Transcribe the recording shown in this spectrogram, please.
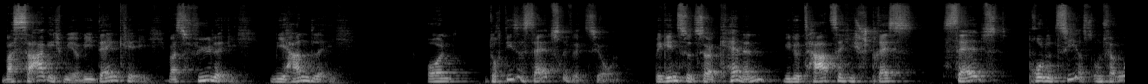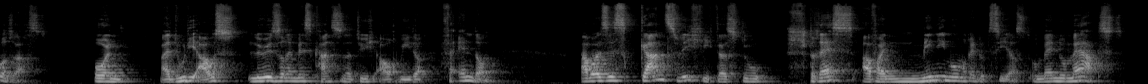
Was sage ich mir? Wie denke ich? Was fühle ich? Wie handle ich? Und durch diese Selbstreflexion beginnst du zu erkennen, wie du tatsächlich Stress selbst produzierst und verursachst. Und weil du die Auslöserin bist, kannst du es natürlich auch wieder verändern. Aber es ist ganz wichtig, dass du Stress auf ein Minimum reduzierst. Und wenn du merkst,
